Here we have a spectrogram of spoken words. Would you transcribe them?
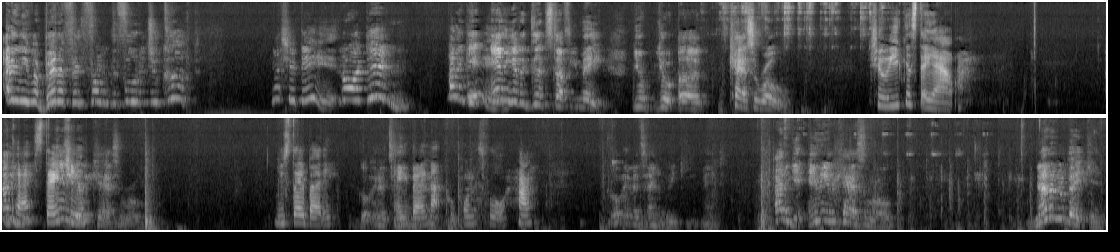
I didn't even benefit from the food that you cooked. Yes, you did. No, I didn't. I didn't get any of the good stuff you made. Your your uh casserole. Chewy, you can stay out. I Okay, stay any chill. of the casserole. You stay, buddy. Go entertain. And you better not poop on this floor, huh? Go entertain Leaky, man. I didn't get any of the casserole. None of the bacon.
